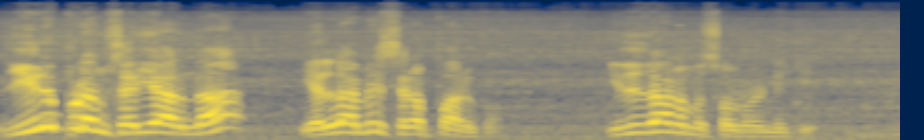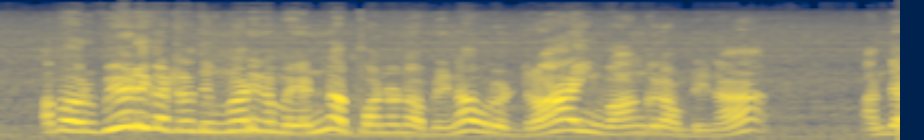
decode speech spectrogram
இருப்பிடம் சரியாக இருந்தால் எல்லாமே சிறப்பாக இருக்கும். இதுதான் நம்ம சொல்கிறோம் இன்னைக்கு. அப்போ ஒரு வீடு கட்டுறதுக்கு முன்னாடி நம்ம என்ன பண்ணணும் அப்படின்னா ஒரு டிராயிங் வாங்குறோம் அப்படின்னா அந்த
